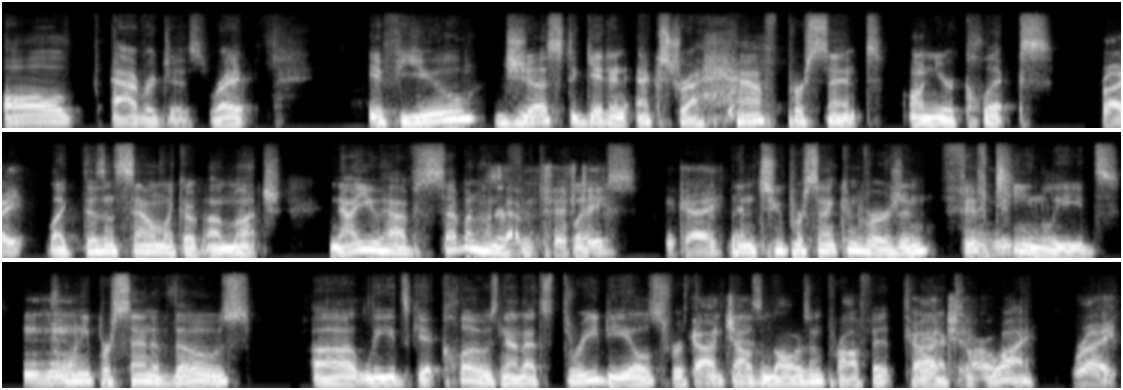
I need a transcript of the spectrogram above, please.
all averages, right? if you just get an extra half percent on your clicks, right? Like doesn't sound like a, a much. Now you have 750 clicks, okay. Then 2% conversion, 15 mm-hmm. leads, mm-hmm. 20% of those uh, leads get closed. Now that's three deals for $3,000 gotcha. in profit, 3x gotcha. ROI. Right.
